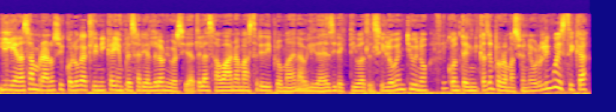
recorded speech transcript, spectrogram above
Liliana Zambrano, psicóloga clínica y empresarial de la Universidad de La Sabana, máster y diplomada en habilidades directivas del siglo XXI, con técnicas en programación neurolingüística.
